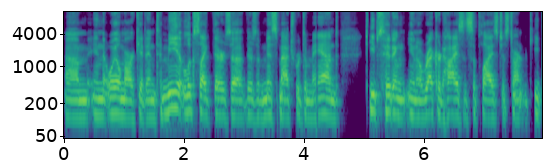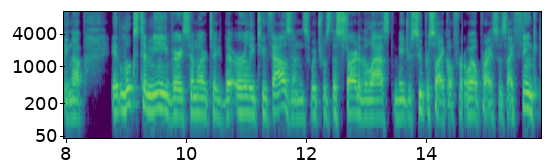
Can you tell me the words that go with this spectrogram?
um, in the oil market, and to me, it looks like there's a there's a mismatch where demand keeps hitting, you know, record highs and supplies just aren't keeping up. It looks to me very similar to the early 2000s, which was the start of the last major super cycle for oil prices. I think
